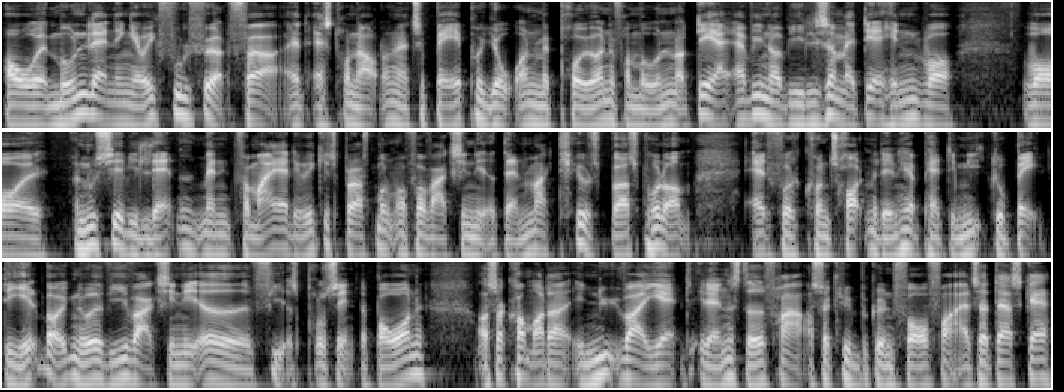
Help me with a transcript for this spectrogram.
Og øh, månelandingen er jo ikke fuldført før, at astronauterne er tilbage på jorden med prøverne fra månen. Og det er, er vi, når vi ligesom er derhen, hvor, hvor, øh, og nu siger vi landet, men for mig er det jo ikke et spørgsmål om at få vaccineret Danmark. Det er jo et spørgsmål om at få kontrol med den her pandemi globalt. Det hjælper jo ikke noget, at vi er vaccineret 80 procent af borgerne, og så kommer der en ny variant et andet sted fra, og så kan vi begynde forfra. Altså, der skal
